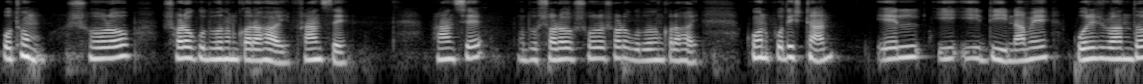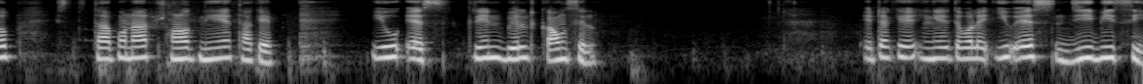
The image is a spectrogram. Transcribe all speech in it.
প্রথম সৌর, সড়ক উদ্বোধন করা হয়? ফ্রান্সে। ফ্রান্সে সড়ক, সৌর, সড়ক উদ্বোধন করা হয়। কোন প্রতিষ্ঠান এলইইডি নামে পরিবেশবান্ধব স্থাপনার সনদ নিয়ে থাকে? US green build council. এটাকে ইংরেজিতে বলে ইউএস জিবিসি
